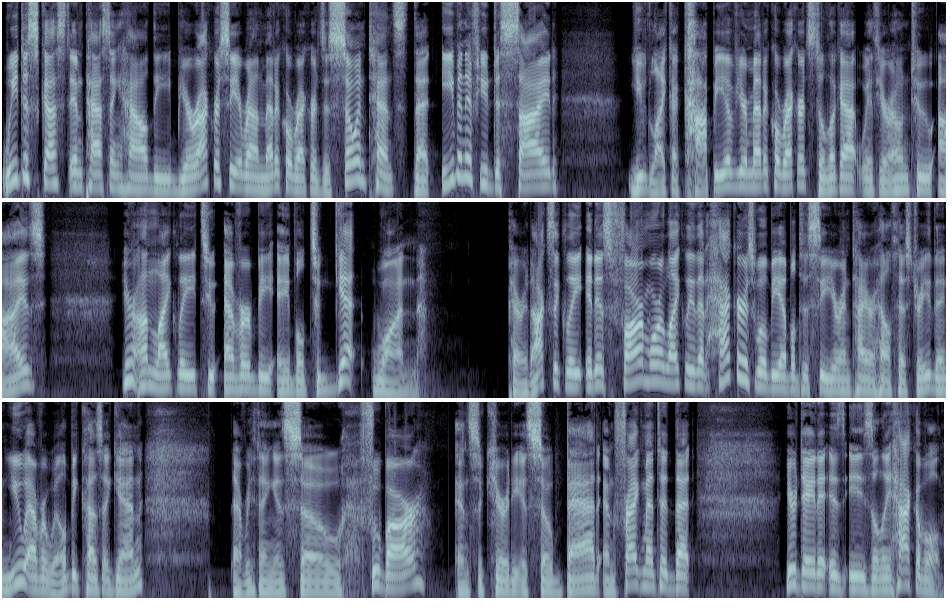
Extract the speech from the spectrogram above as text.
we discussed in passing how the bureaucracy around medical records is so intense that even if you decide you'd like a copy of your medical records to look at with your own two eyes, you're unlikely to ever be able to get one. Paradoxically, it is far more likely that hackers will be able to see your entire health history than you ever will because, again, everything is so foobar and security is so bad and fragmented that your data is easily hackable.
